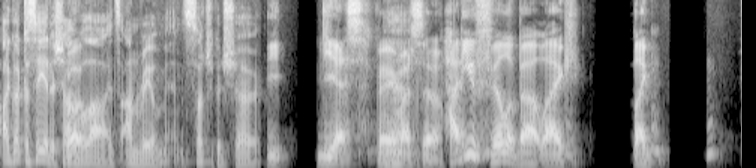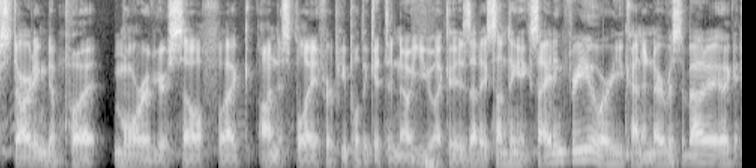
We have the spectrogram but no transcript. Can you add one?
I got to see it at Shangri La. It's unreal, man. It's such a good show. Yes, very Yeah. much so. How do you feel about like like starting to put more of yourself like on display for people to get to know you? Like is that something exciting for you or are you kind of nervous about it? Like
